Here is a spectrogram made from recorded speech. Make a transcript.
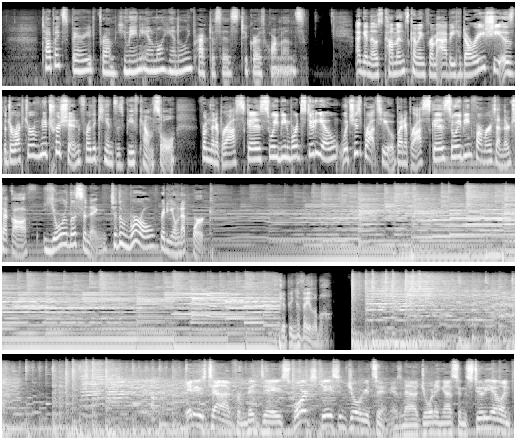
Topics varied from humane animal handling practices to growth hormones. Again, those comments coming from Abby Heidari. She is the Director of Nutrition for the Kansas Beef Council. From the Nebraska Soybean Board Studio, which is brought to you by Nebraska soybean farmers and their checkoff, you're listening to the Rural Radio Network. Shipping available. It is time for midday sports. Jason Jorgensen is now joining us in the studio, and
